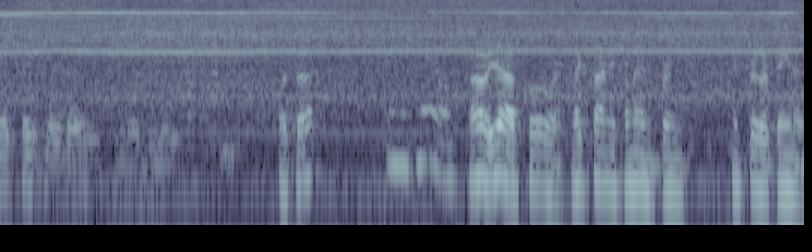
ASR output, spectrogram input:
No paint my nose and my ears. What's that? Same as nails. Oh yeah, absolutely. Next time you come in, bring make sure they're painted.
